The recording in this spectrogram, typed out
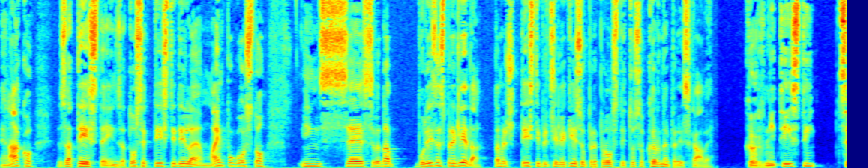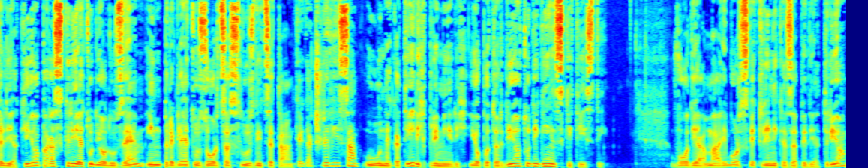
enako, za teste in zato se testi delajo manj pogosto in se seveda bolezen spregleda. Tamreč testi pri celjakiji so preprosti, to so krvne preiskave. Krvni testi, Celiakijo pa razkrije tudi oduzem in pregled vzorca sluznice tankega črevesa, v nekaterih primerjih jo potrdijo tudi genski testi. Vodja Mariborske klinike za pediatrijo,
